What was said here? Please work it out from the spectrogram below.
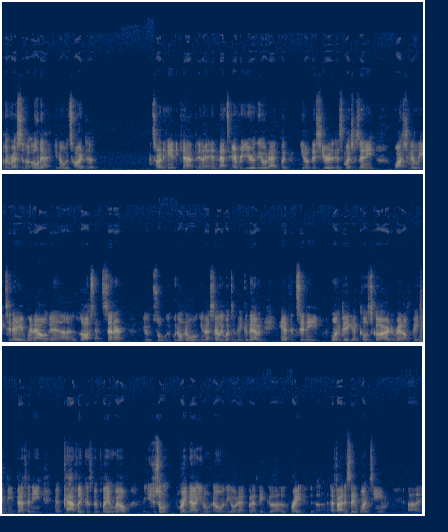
for the rest of the ODAC. You know, it's hard to it's hard to handicap, and and that's every year in the ODAC. But you know, this year as much as any, Washington Lee today went out and lost at Centre, so we, don't know necessarily what to make of them. Hampden-Sydney won big at Coast Guard, Randolph Macon beat Bethany. And Catholic has been playing well. You just don't right now. You don't know in the ODAC, but I think uh, right. Uh, if I had to say one team uh,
